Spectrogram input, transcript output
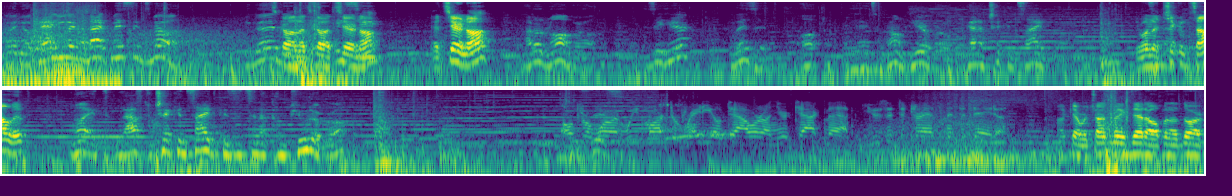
Bro, you okay? You in the back, Mystics, bro? You good? Let's go, let's go. It's here, AC? no? It's here, no? I don't know, bro. Is it here? Where is it? Oh, yeah, it's around here, bro. We gotta check inside, bro. You want a chicken salad? No, it, we have to check inside because it's in a computer, bro. Ultra? One, we've marked a radio tower on your TAC map. Use it to transmit the data. Okay, we're transmitting data. Open the door.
